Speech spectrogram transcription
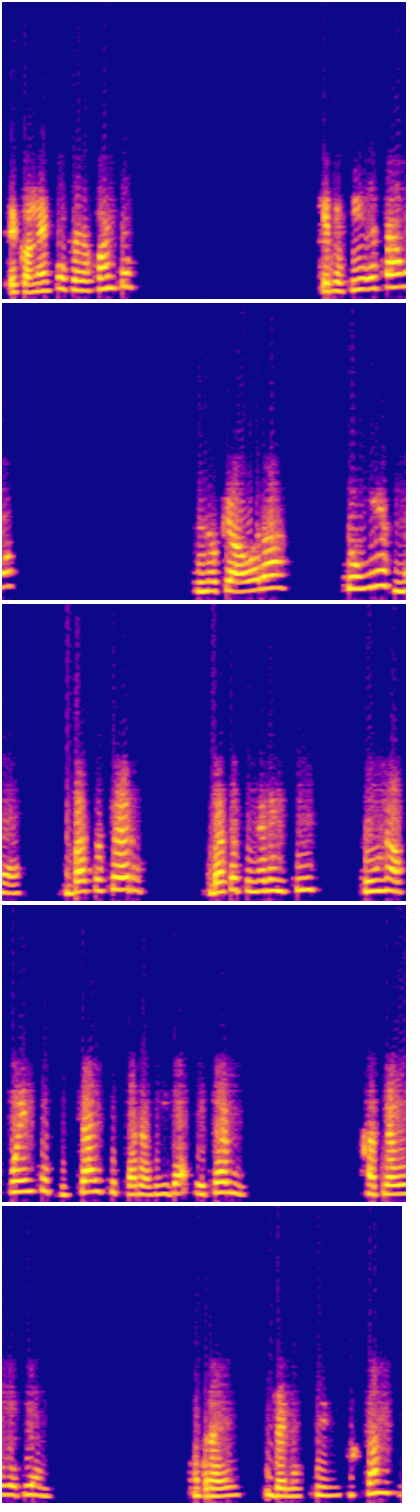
te conectas a la fuente, que recibes agua, sino que ahora tú mismo vas a ser, vas a tener en ti una fuente que salte para vida eterna. ¿A través de quién? A través del Espíritu Santo.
